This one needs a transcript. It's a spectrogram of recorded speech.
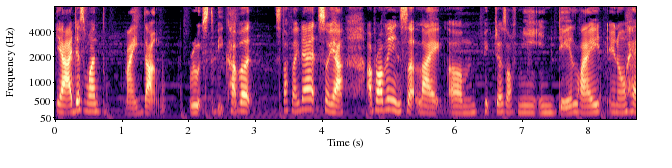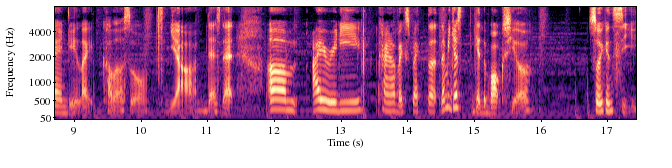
yeah I just want my dark roots to be covered stuff like that. So yeah i'll probably insert like um pictures of me in daylight you know hair in daylight color. So yeah that's that. Um i already kind of expected let me just get the box here so you can see.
